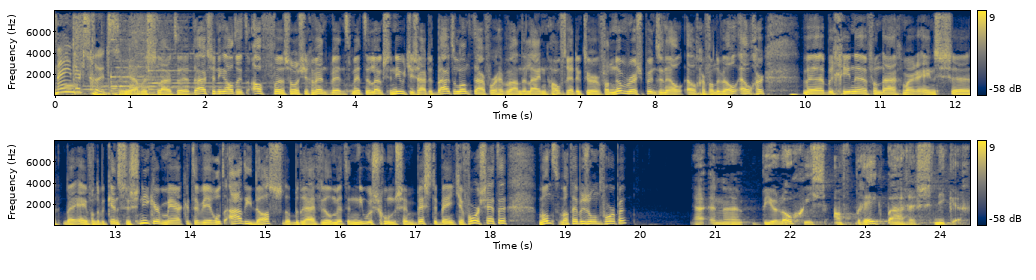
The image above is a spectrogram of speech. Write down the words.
Meindert Schut. Ja, we sluiten de uitzending altijd af eh, zoals je gewend bent met de leukste nieuwtjes uit het buitenland. Daarvoor hebben we aan de lijn hoofdredacteur van Numrush.nl, Elger van der Wel. Elger, we beginnen vandaag maar eens eh, bij een van de bekendste sneakermerken ter wereld, Adidas. Dat bedrijf wil met een nieuwe schoen zijn beste beentje voorzetten. Want wat hebben ze ontworpen? Ja, een eh, biologisch afbreekbare sneaker.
